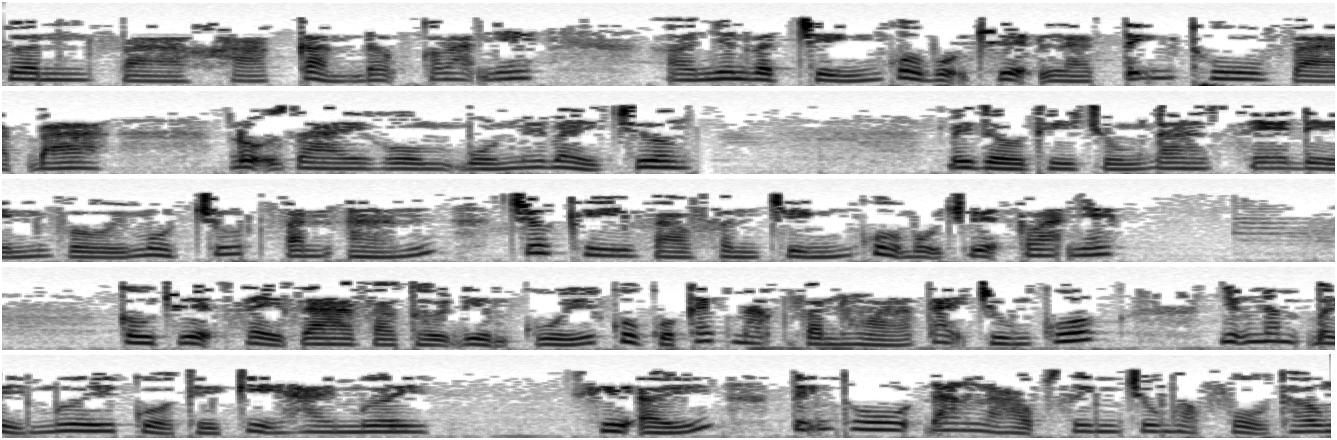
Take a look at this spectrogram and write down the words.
xuân và khá cảm động các bạn nhé. À, nhân vật chính của bộ truyện là Tĩnh Thu và Ba, độ dài gồm 47 chương. Bây giờ thì chúng ta sẽ đến với một chút văn án trước khi vào phần chính của bộ truyện các bạn nhé. Câu chuyện xảy ra vào thời điểm cuối của cuộc cách mạng văn hóa tại Trung Quốc, những năm 70 của thế kỷ 20. Khi ấy, Tĩnh Thu đang là học sinh trung học phổ thông,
